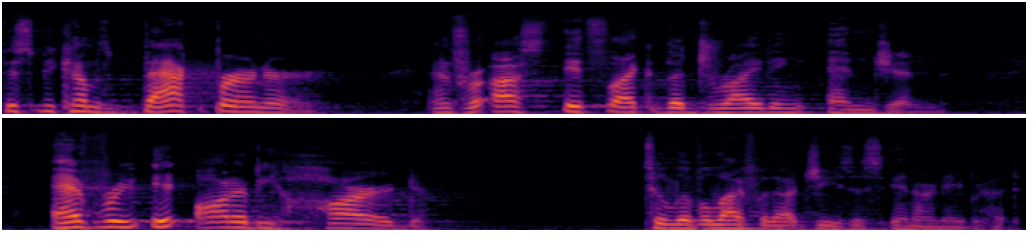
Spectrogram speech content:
this becomes back burner. And for us, it's like the driving engine. Every, it ought to be hard to live a life without Jesus in our neighborhood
